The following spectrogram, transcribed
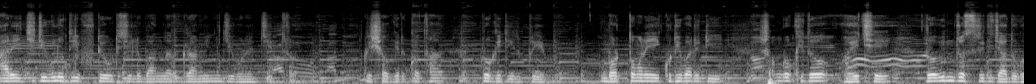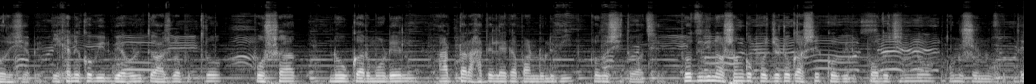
আর এই চিঠিগুলোতেই ফুটে উঠেছিল বাংলার গ্রামীণ জীবনের চিত্র। কৃষকের কথা, প্রকৃতির প্রেম। বর্তমানে এই কুঠিবাড়িটি সংরক্ষিত হয়েছে রবীন্দ্র স্মৃতি জাদুঘর হিসেবে। এখানে কবির ব্যবহৃত আসবাবপত্র, পোশাক, নৌকার মডেল আর তার হাতে লেখা পাণ্ডুলিপি প্রদর্শিত আছে। প্রতিদিন অসংখ্য পর্যটক আসে কবির পদচিহ্ন অনুসরণ করতে,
